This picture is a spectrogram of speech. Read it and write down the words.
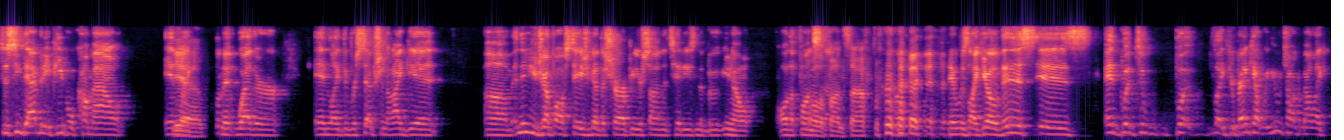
to see that many people come out in Yeah. like limit weather and like the reception I get. Um, and then you jump off stage, you got the Sharpie, you're signing the titties and the boot, you know, all the fun All stuff. the fun stuff. And it was like, yo, this is and but to but like your bank account when you were talking about like,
